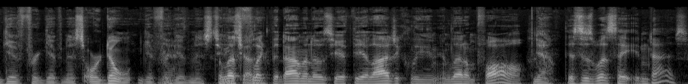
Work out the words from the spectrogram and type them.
give forgiveness or don't give Yeah. forgiveness So to let's each other. flick the dominoes here theologically and, and let them fall. Yeah, This is what Satan does.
